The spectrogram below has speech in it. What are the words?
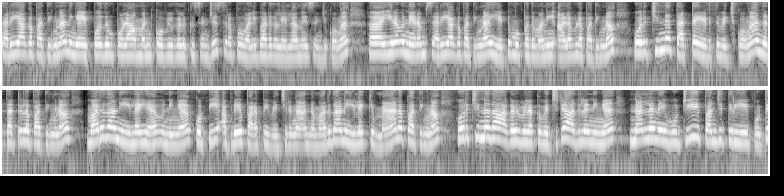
சரியாக பார்த்தீங்கன்னா நீங்கள் எப்போதும் போல் அம்மன் கோவில்களுக்கு சென்று சிறப்பு வழிபாடுகள் எல்லாமே செஞ்சுக்கோங்க. இரவு நேரம் சரியாக பார்த்தீங்கன்னா எட்டு முப்பது மணி அளவில் பார்த்தீங்கன்னா ஒரு சின்ன தட்டை எடுத்து வச்சுக்கோங்க. அந்த தட்டில் பார்த்தீங்கன்னா மருதாணி இலையை நீங்கள் கொட்டி அப்படியே பரப்பி வச்சிடுங்க அந்த மருதாணி இலைக்கு மேலே பார்த்தீங்கன்னா ஒரு சின்னதாக அகல் விளக்கு வச்சுட்டு அதில் நீங்கள் நல்லெண்ணெய் ஊற்றி பஞ்சுத்திரியை போட்டு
